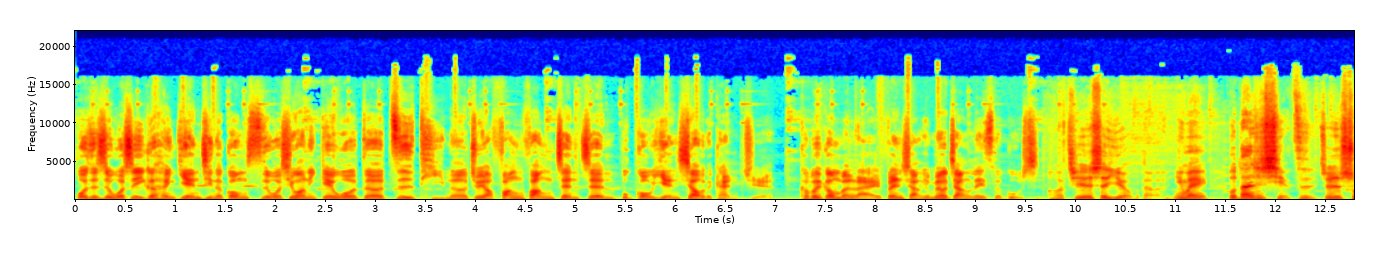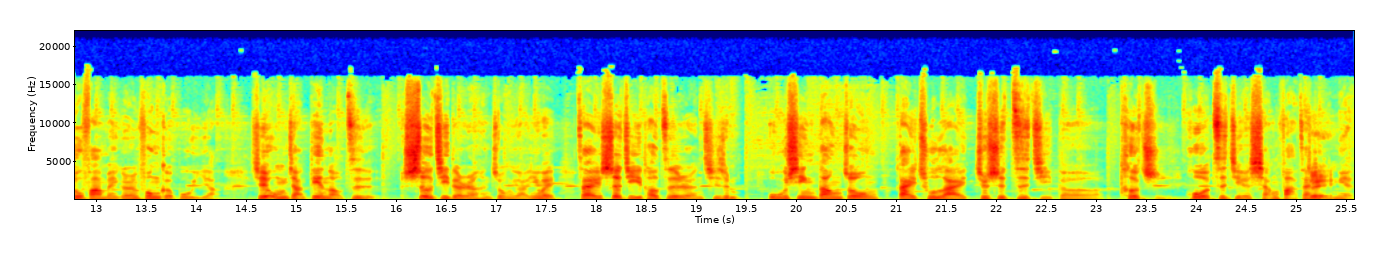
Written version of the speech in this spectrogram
或者是我是一个很严谨的公司，我希望你给我的字体呢，就要方方正正、不苟言笑的感觉。可不可以跟我们来分享有没有这样类似的故事？呃，其实是有的，因为不单是写字，就是书法，每个人风格不一样。其实我们讲电脑字设计的人很重要，因为在设计一套字的人，其实无形当中带出来就是自己的特质或自己的想法在里面。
